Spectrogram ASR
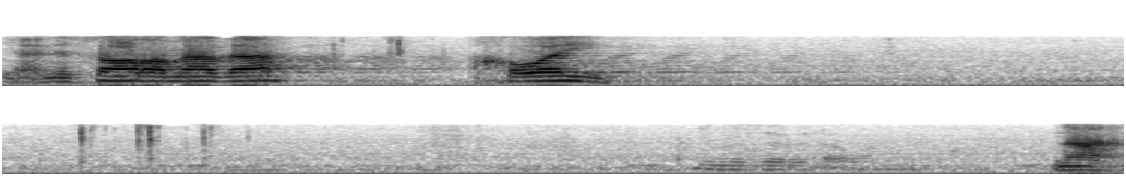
يعني صار ماذا؟ أخوين نعم.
